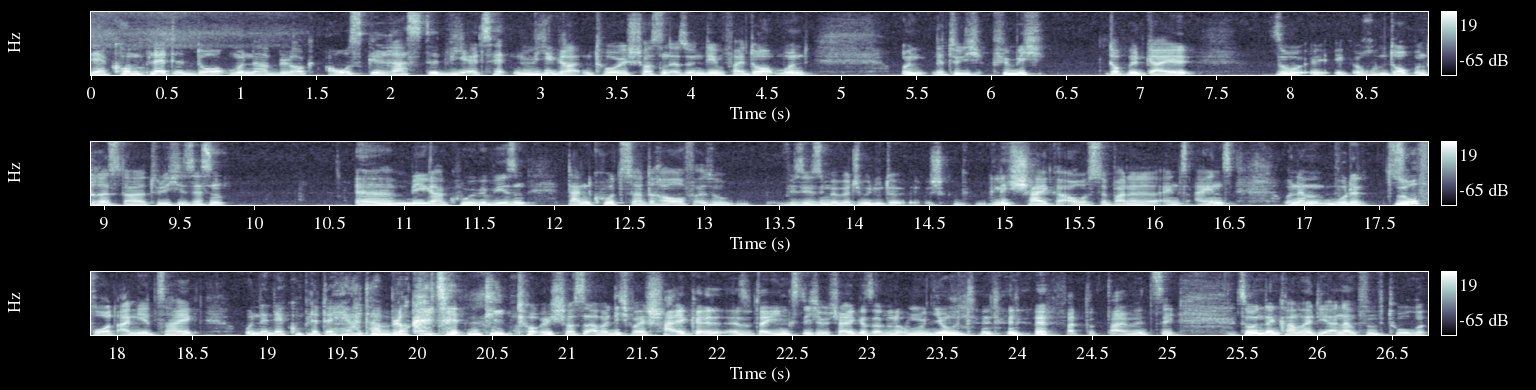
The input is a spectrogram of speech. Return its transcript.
der komplette Dortmunder Block ausgerastet, wie als hätten wir gerade ein Tor geschossen, also in dem Fall Dortmund. Und natürlich für mich doppelt geil, so auch im Dortmund-Rest da natürlich gesessen äh, mega cool gewesen. Dann kurz da drauf, also wir sehen nicht mehr welche Minute, glich Schalke aus. Da war eine 1-1. Und dann wurde sofort angezeigt und dann der komplette Hertha-Block, als hätten die ein Tor geschossen, aber nicht weil Schalke, also da ging es nicht um Schalke, sondern um Union. das war total witzig. So, und dann kamen halt die anderen fünf Tore.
